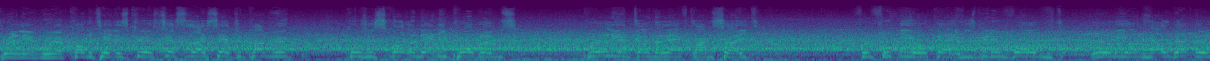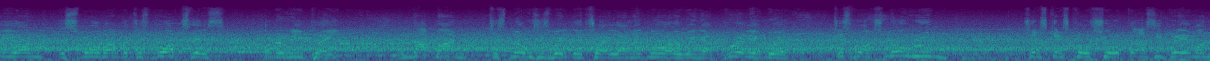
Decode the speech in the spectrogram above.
Brilliant. We were commentators curse, just as I said, Japan were causing Scotland any problems. Brilliant on the left-hand side from Fukuoka. He's been involved early on, held up early on, the small man, but just watch this on a replay. And that man just knows his way to the try line like no other winger. Brilliant work. Just watch, no room. Just gets caught short. Darcy Graham on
